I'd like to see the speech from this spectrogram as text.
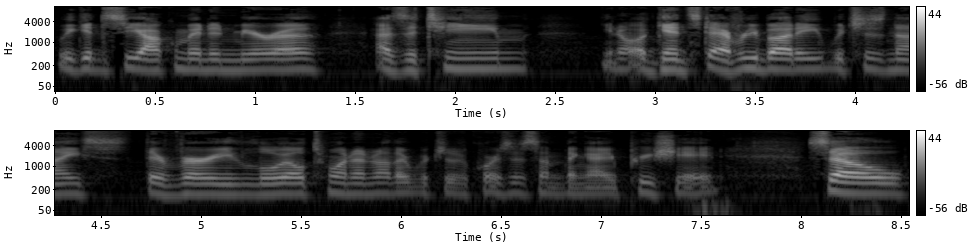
We get to see Aquaman and Mera as a team, you know, against everybody, which is nice. They're very loyal to one another, which of course is something I appreciate. So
